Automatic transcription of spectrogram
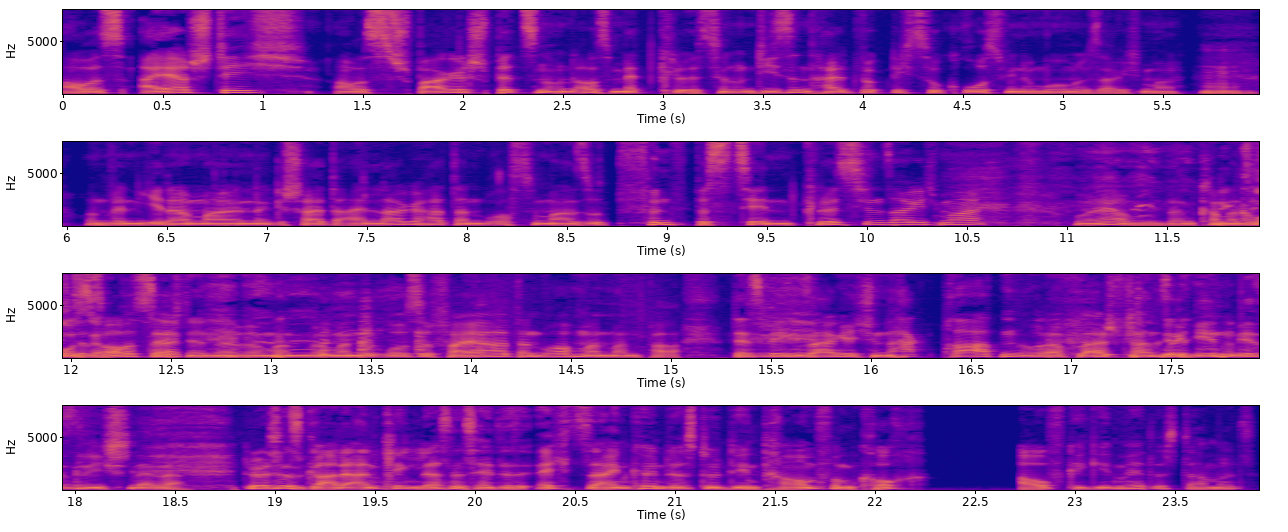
aus Eierstich, aus Spargelspitzen und aus Mettklößchen. Und die sind halt wirklich so groß wie eine Murmel, sag ich mal. Hm. Und wenn jeder mal eine gescheite Einlage hat, dann brauchst du mal so fünf bis zehn Klößchen, sag ich mal. Und ja, dann kann man sich das Hochzeit. ausrechnen. Ne? Wenn, man, wenn man eine große Feier hat, dann braucht man mal ein paar. Deswegen sage ich, ein Hackbraten oder Fleischpflanzer gehen wesentlich schneller. Du hast es gerade anklingen lassen, es hätte echt sein können, dass du den Traum vom Koch aufgegeben hättest damals.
